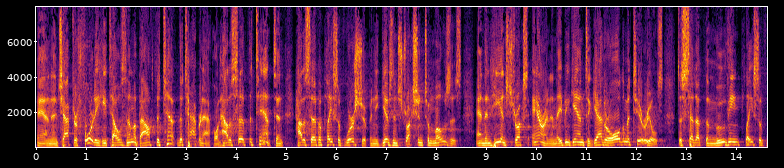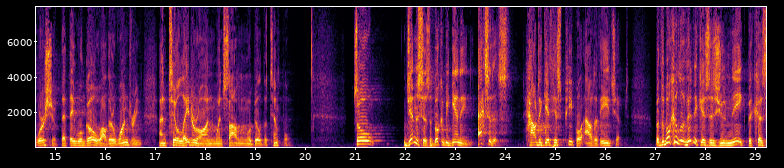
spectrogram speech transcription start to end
And in chapter 40, he tells them about the, tent, the tabernacle and how to set up the tent and how to set up a place of worship. And he gives instruction to Moses. And then he instructs Aaron. And they begin to gather all the materials to set up the moving place of worship that they will go while they're wandering until later on when Solomon will build the temple. So Genesis, a book of beginning. Exodus, how to get his people out of Egypt. But the book of Leviticus is unique because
